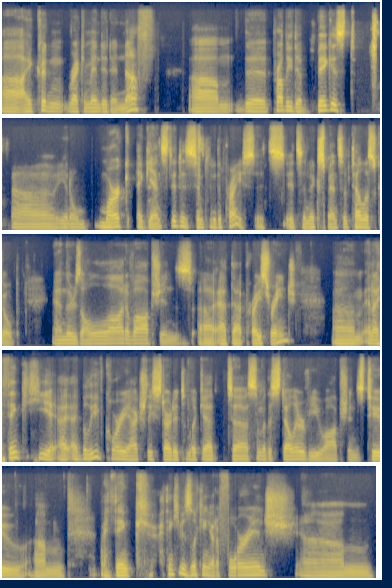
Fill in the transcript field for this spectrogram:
Uh, I couldn't recommend it enough. Um, the probably the biggest uh, you know mark against it is simply the price. It's it's an expensive telescope, and there's a lot of options uh, at that price range. Um, and I think he, I, I, believe Corey actually started to look at uh, some of the Stellarvue options too. Um, I think, I think he was looking at a four inch, um,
